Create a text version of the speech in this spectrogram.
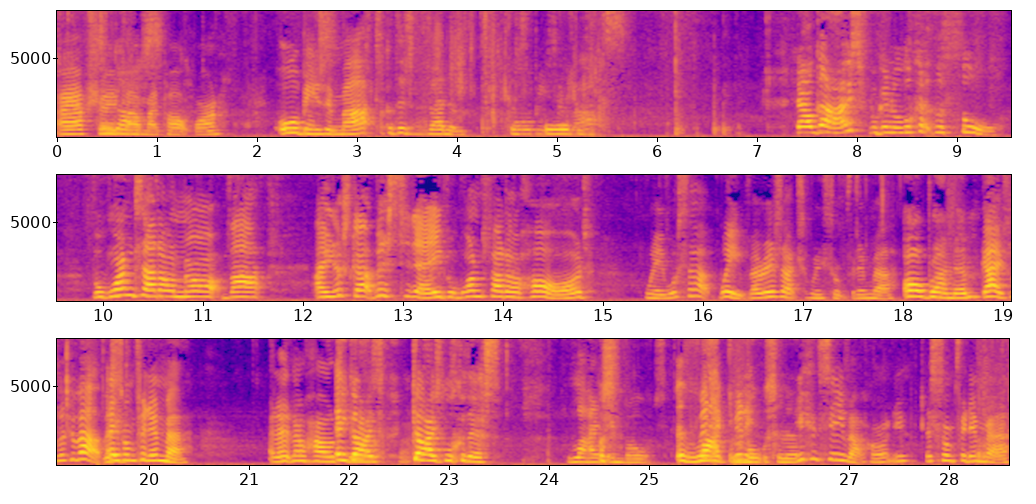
I have showed that on my part one. Orbeez and that. Look at this venom. There's Orbeez and Orbeez. Now, guys, we're gonna look at the Thor. The ones that are not that, I just got this today. The ones that are hard. Wait, what's that? Wait, there is actually something in there. Oh, Brandon. Guys, look at that. There's Hey. something in there. I don't know how. Hey, guys, guys, look at this. lightning bolts. Lightning really. bolts in it. You can see that, can't you? There's something in there.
